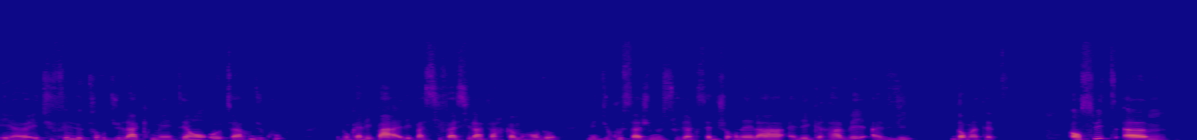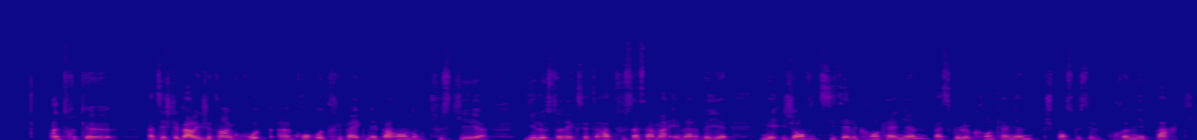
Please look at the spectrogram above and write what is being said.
Et, tu fais le tour du lac, mais tu es en hauteur du coup. Donc elle n'est pas si facile à faire comme rando. Mais du coup, ça, je me souviens que cette journée-là, elle est gravée à vie dans ma tête. Ensuite, un truc, sais, je t'ai parlé que j'ai fait un gros, un gros road trip avec mes parents, donc tout ce qui est Yellowstone, etc., tout ça, ça m'a émerveillée. Mais j'ai envie de citer le Grand Canyon parce que le Grand Canyon, je pense que c'est le premier parc,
